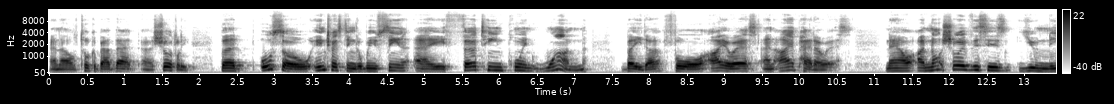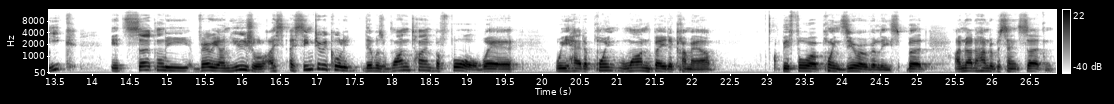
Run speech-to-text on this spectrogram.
and I'll talk about that uh, shortly. But also, interestingly, we've seen a 13.1 beta for iOS and iPadOS. Now, I'm not sure if this is unique. It's certainly very unusual. I, I seem to recall it, there was one time before where we had a 0.1 beta come out before a 0.0 release, but I'm not 100% certain.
